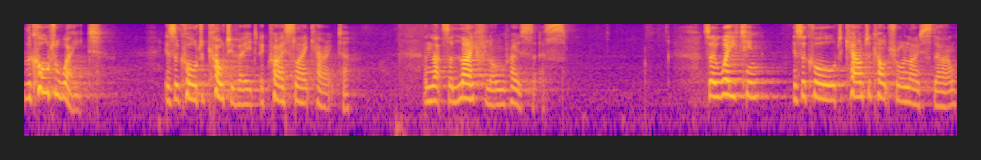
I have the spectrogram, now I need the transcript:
The call to wait is a call to cultivate a Christ like character, and that's a lifelong process. So, waiting is a call to countercultural lifestyle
